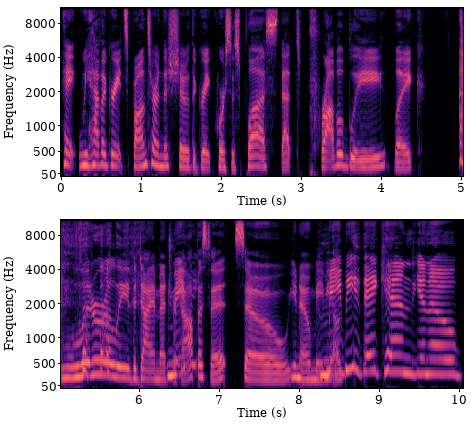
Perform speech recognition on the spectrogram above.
hey, we have a great sponsor on this show, the Great Courses Plus. That's probably like literally the diametric maybe, opposite. So, you know, maybe maybe I'll... they can, you know,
